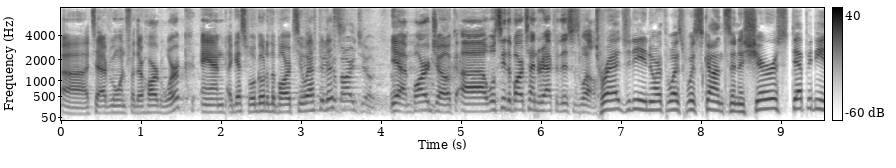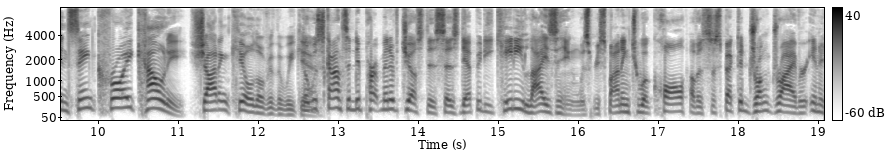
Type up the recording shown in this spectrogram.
uh, to everyone for their hard work. And I guess we'll go to the bar too after Make this. a bar joke. Yeah, bar joke. Uh, we'll see the bartender after this as well. Tragedy in northwest Wisconsin. A sheriff's deputy in St. Croix County shot and killed over the weekend. The Wisconsin Department of Justice says Deputy Kaitie Leising was responding to a call of a suspected drunk driver in a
